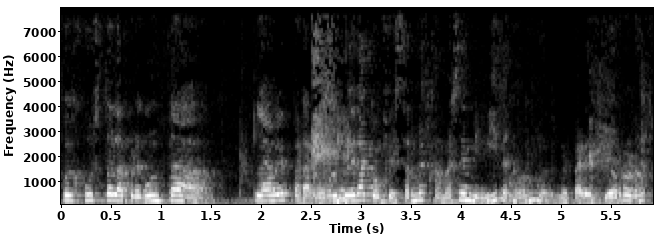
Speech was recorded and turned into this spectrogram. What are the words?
Fue justo la pregunta clave para no volver a confesarme jamás en mi vida, ¿no? me pareció horroroso.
